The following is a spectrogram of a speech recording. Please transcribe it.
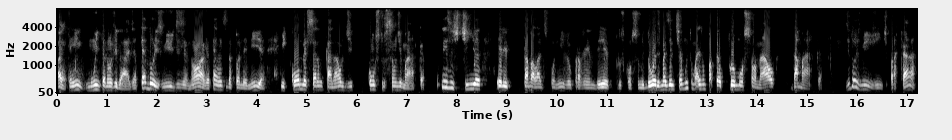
Olha, tem muita novidade. Até 2019, até antes da pandemia, e-commerce era um canal de construção de marca. Ele existia, ele estava lá disponível para vender para os consumidores, mas ele tinha muito mais um papel promocional da marca. De 2020 para cá,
